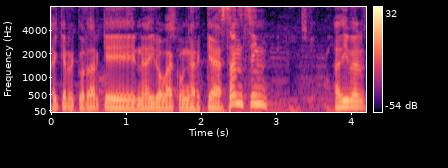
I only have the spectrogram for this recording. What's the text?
Hay que recordar que Nairo va con Arkea Samsung. Ha diver-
